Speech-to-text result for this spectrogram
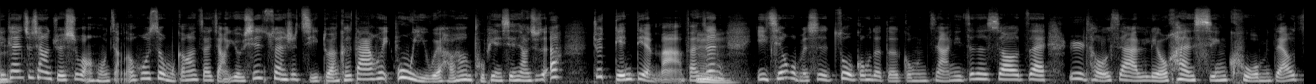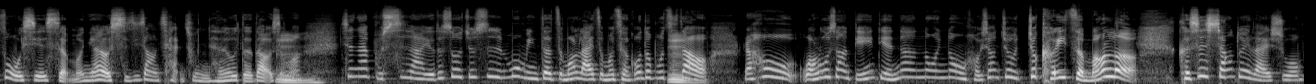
你看，就像爵士网红讲的，或是我们刚刚在讲，有些算是极端，可是大家会误以为好像普遍现象就是啊，就点点嘛。反正以前我们是做工的得工价，你真的是要在日头下流汗辛苦，我们得要做。些什么？你要有实际上产出，你才能够得到什么？嗯、现在不是啊，有的时候就是莫名的怎么来怎么成功都不知道，嗯、然后网络上点一点，那弄一弄，好像就就可以怎么了？可是相对来说，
